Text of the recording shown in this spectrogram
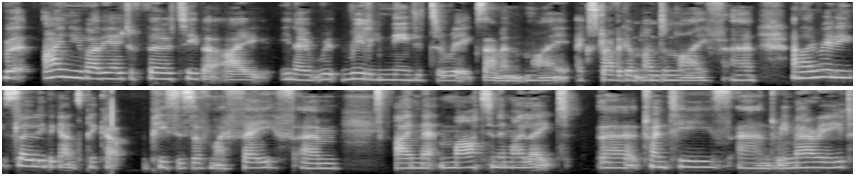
But I knew by the age of 30 that I, you know, re- really needed to re examine my extravagant London life. And, and I really slowly began to pick up pieces of my faith. Um, I met Martin in my late uh, 20s and we married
